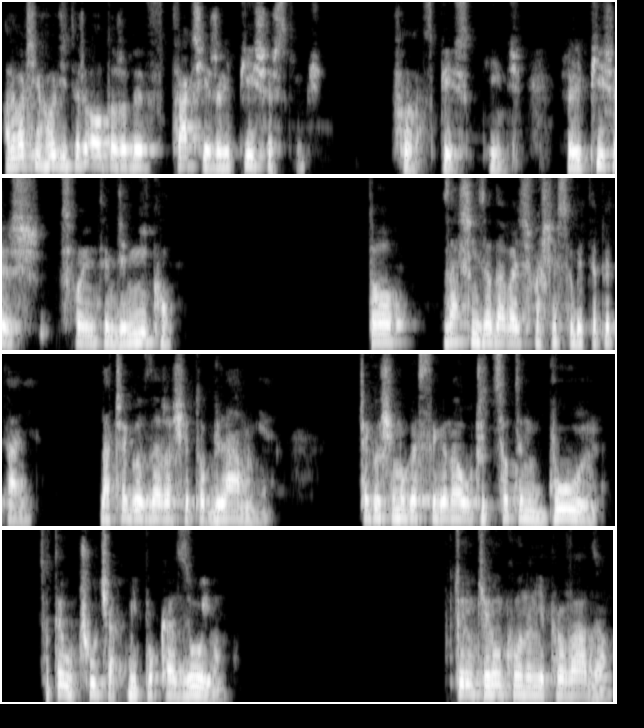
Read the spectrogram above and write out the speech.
Ale właśnie chodzi też o to, żeby w trakcie, jeżeli piszesz z kimś, spisz z kimś, jeżeli piszesz w swoim tym dzienniku, to zacznij zadawać właśnie sobie te pytanie. Dlaczego zdarza się to dla mnie? Czego się mogę z tego nauczyć? Co ten ból, co te uczucia mi pokazują? W którym kierunku one mnie prowadzą?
